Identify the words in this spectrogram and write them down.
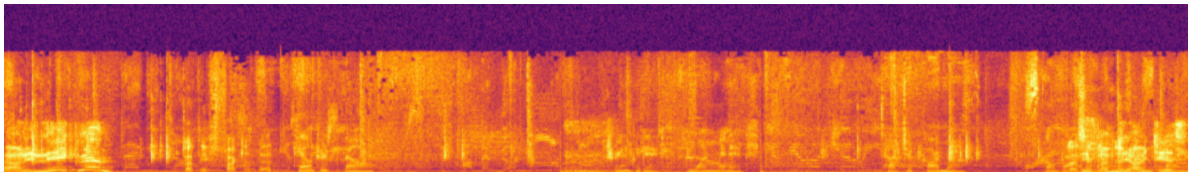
Ah, on est nick, man! Toi, t'es fucking dead. Counter spell. Trinketed. One minute. Touch of karma. C'est pas bien, Chris.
